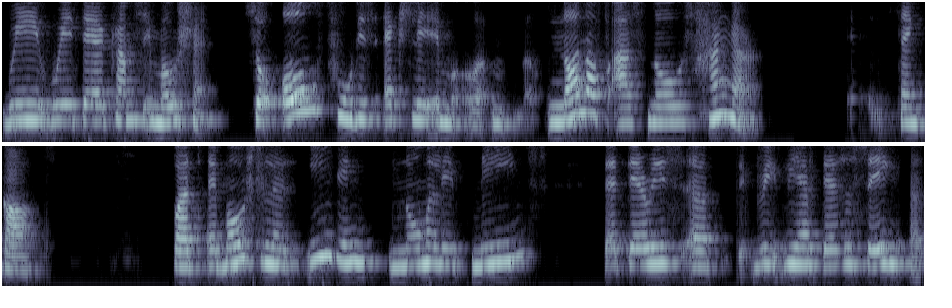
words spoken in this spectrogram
We, we there comes emotion. So all food is actually none of us knows hunger, thank God. But emotional eating normally means that there is a we, we have there's a saying uh,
